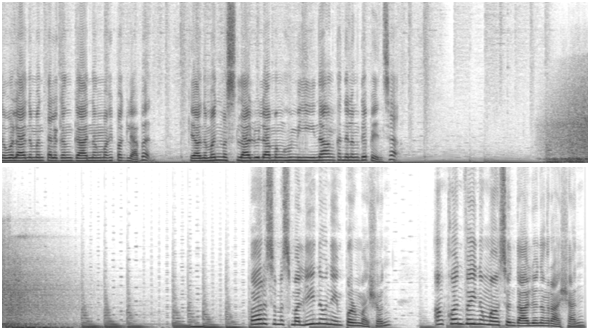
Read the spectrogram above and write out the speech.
na wala naman talagang ganang makipaglaban. Kaya naman mas lalo lamang humihina ang kanilang depensa. Para sa mas malinaw na impormasyon, ang convoy ng mga sundalo ng Russian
